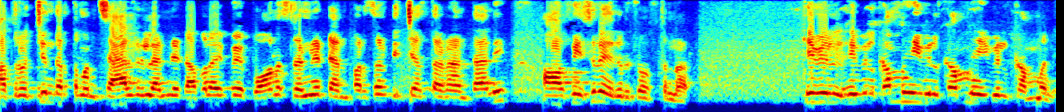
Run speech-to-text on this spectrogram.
అతను వచ్చిన తర్వాత మన శాలరీలు అన్ని డబుల్ అయిపోయి బోనస్లు అన్ని టెన్ పర్సెంట్ ఇచ్చేస్తాడంట అని ఆఫీసులో ఎదురు చూస్తున్నారు. He will he will come he will come he will come అని.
